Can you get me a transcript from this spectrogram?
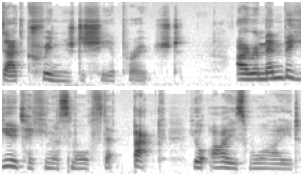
Dad cringed as she approached. I remember you taking a small step back, your eyes wide.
